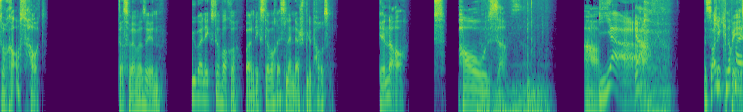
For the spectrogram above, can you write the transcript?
so raushaut. Das werden wir sehen. übernächste Woche, weil nächste Woche ist Länderspielpause. Genau. Pause. Ah. Ja. Ja. Soll Kickbase. ich noch mal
